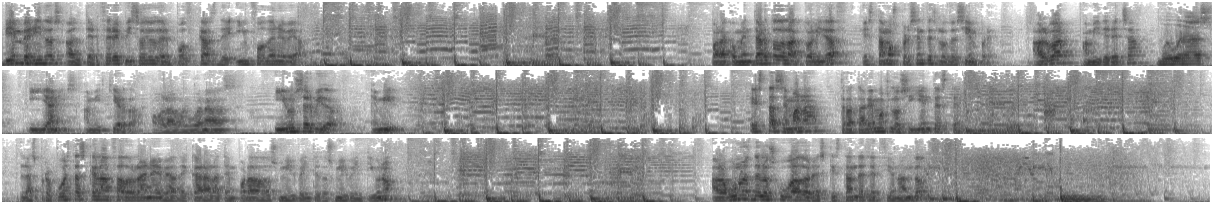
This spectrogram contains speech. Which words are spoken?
Bienvenidos al tercer episodio del podcast de Info de NBA. Para comentar toda la actualidad, estamos presentes los de siempre. Álvar, a mi derecha. Muy buenas. Y Yanis, a mi izquierda. Hola, muy buenas. Y un servidor, Emil. Esta semana trataremos los siguientes temas. Las propuestas que ha lanzado la NBA de cara a la temporada 2020-2021 algunos de los jugadores que están decepcionando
